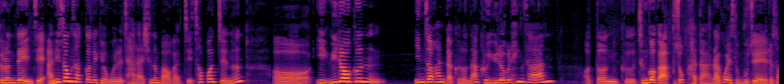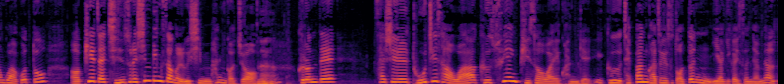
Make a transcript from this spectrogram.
그런데 이제 안희정 사건의 경우에는 잘 아시는 바와 같이 첫 번째는 어, 이 위력은 인정한다. 그러나 그 위력을 행사한 어떤 그 증거가 부족하다라고 해서 무죄를 선고하고 또 어, 피해자의 진술의 신빙성을 의심한 거죠. 네. 그런데 사실 도지사와 그 수행 비서와의 관계, 이그 재판 과정에서도 어떤 이야기가 있었냐면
